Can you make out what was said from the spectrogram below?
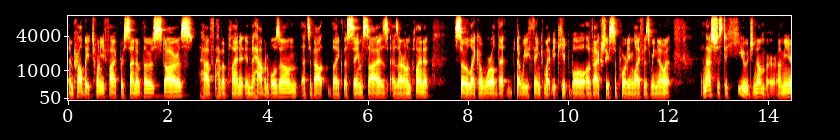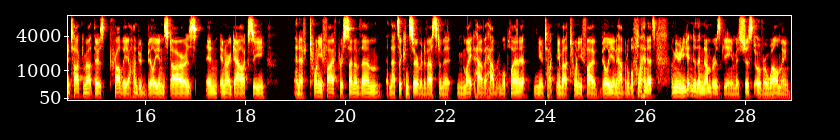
and probably 25% of those stars have have a planet in the habitable zone that's about like the same size as our own planet so like a world that that we think might be capable of actually supporting life as we know it. And that's just a huge number. I mean you're talking about there's probably 100 billion stars in in our galaxy. And if 25% of them and that's a conservative estimate might have a habitable planet and you're talking about 25 billion habitable planets i mean when you get into the numbers game it's just overwhelming.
